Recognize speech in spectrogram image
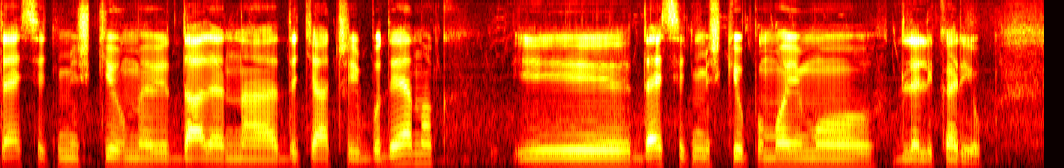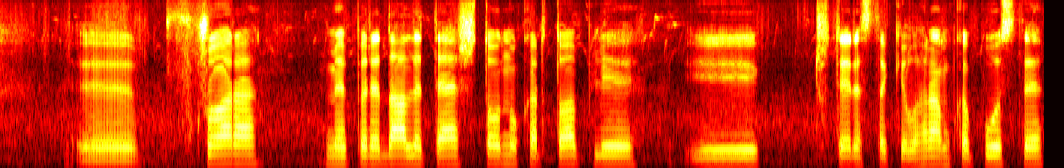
10 мішків ми віддали на дитячий будинок і 10 мішків, по-моєму, для лікарів. Е, Вчора ми передали теж тонну картоплі і 400 кг капусти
